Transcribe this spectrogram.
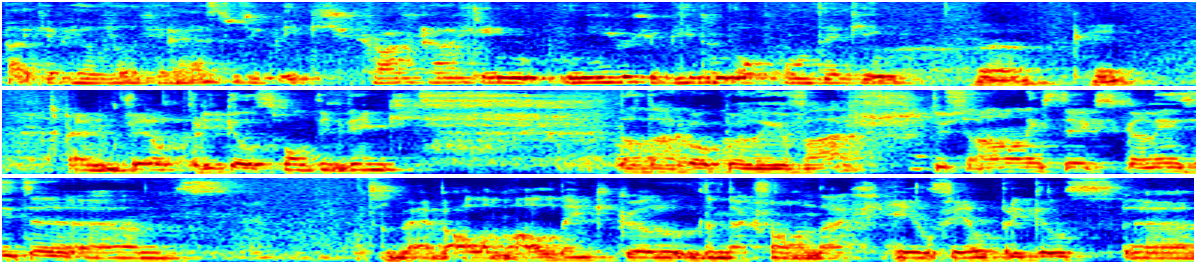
ja, ik heb heel veel gereisd, dus ik, ik ga graag in nieuwe gebieden op ontdekking. Ja, oké. Okay. En veel prikkels, want ik denk dat daar ook wel een gevaar tussen aanhalingstekens kan inzitten. Um, wij hebben allemaal, denk ik wel, de dag van vandaag heel veel prikkels. Uh,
